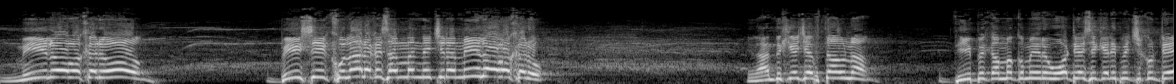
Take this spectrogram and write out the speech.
మీలో ఒకరు. బీసీ కులాలకు సంబంధించిన మీలో ఒకరు. నేను అందుకే చెప్తా ఉన్నా. దీపికమ్మకు మీరు ఓటేసి గెలిపించుకుంటే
